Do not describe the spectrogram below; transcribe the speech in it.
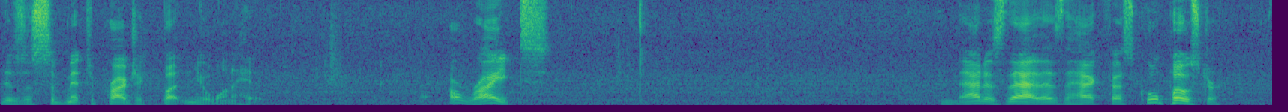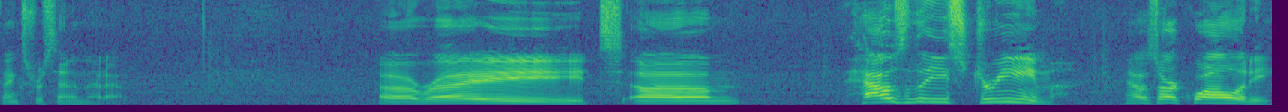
there's a submit to project button you'll want to hit. All right. And that is that. That's the Hackfest. Cool poster. Thanks for sending that out. All right. Um, how's the stream? How's our quality?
